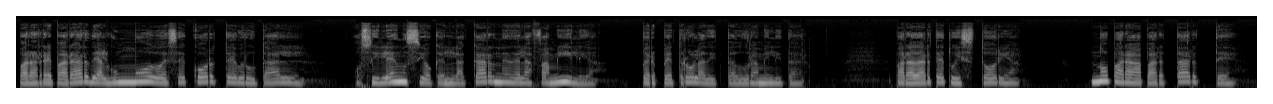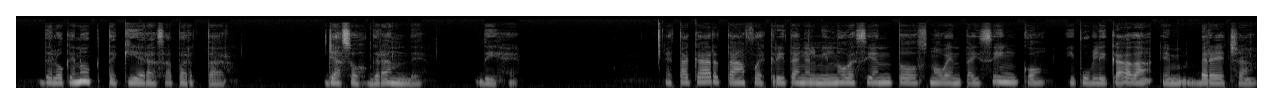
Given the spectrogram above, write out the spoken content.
Para reparar de algún modo ese corte brutal o silencio que en la carne de la familia perpetró la dictadura militar, para darte tu historia, no para apartarte de lo que no te quieras apartar. Ya sos grande, dije. Esta carta fue escrita en el 1995 y publicada en Brecha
